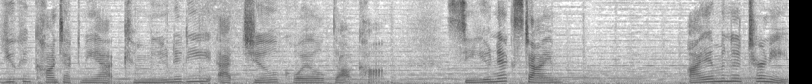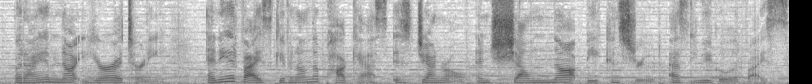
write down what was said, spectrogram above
You can contact me at community at jillcoil.com. See you next time. I am an attorney, but I am not your attorney. Any advice given on the podcast is general and shall not be construed as legal advice.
